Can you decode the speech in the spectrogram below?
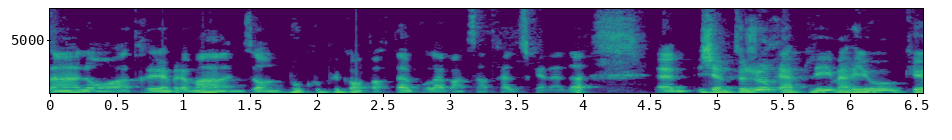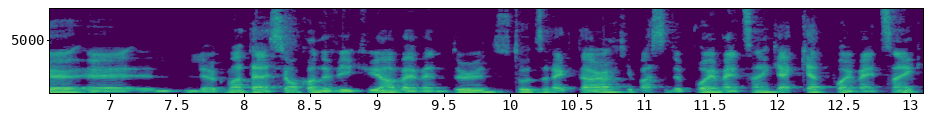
Là, on rentrerait vraiment dans une zone beaucoup plus confortable pour la Banque centrale du Canada. Euh, j'aime toujours rappeler, Mario, que euh, l'augmentation qu'on a vécue en 2022 du taux directeur, qui est passé de 0,25 à 4,25,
